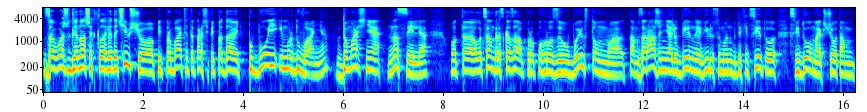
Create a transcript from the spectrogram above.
Зауважу для наших телеглядачів, що під пробацію тепер ще підпадають побої і мордування, домашнє насилля. От е, Олександр сказав про погрози вбивством, е, там зараження людини вірусом імунодефіциту свідомо, якщо там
